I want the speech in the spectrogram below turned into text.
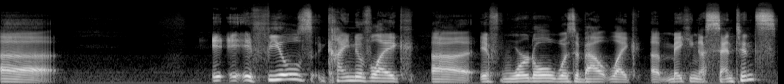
uh it, it feels kind of like uh, if Wordle was about like uh, making a sentence,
